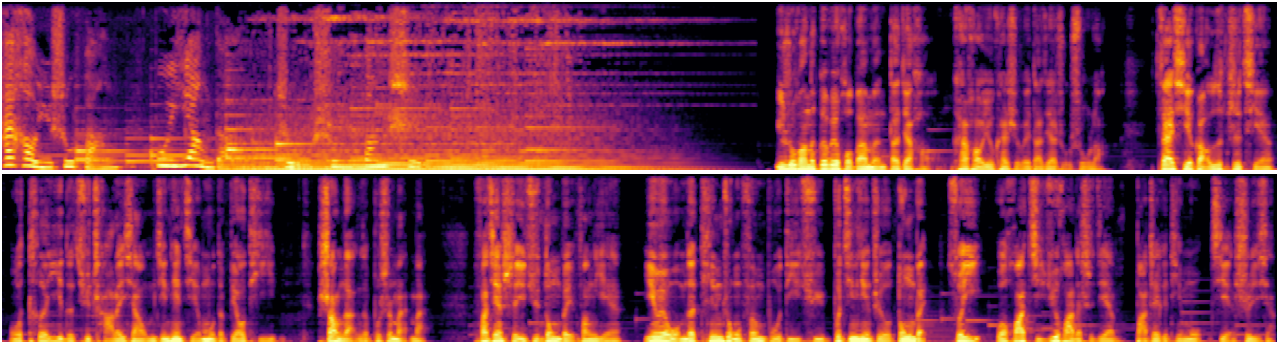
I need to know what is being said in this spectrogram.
开号御书房，不一样的煮书方式。御书房的各位伙伴们，大家好！开号又开始为大家煮书了。在写稿子之前，我特意的去查了一下我们今天节目的标题“上杆子不是买卖”，发现是一句东北方言。因为我们的听众分布地区不仅仅只有东北，所以我花几句话的时间把这个题目解释一下。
